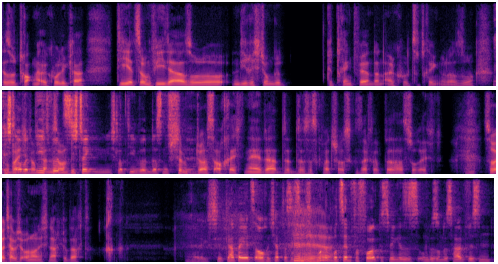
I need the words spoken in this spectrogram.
also trockene Alkoholiker, die jetzt irgendwie da so in die Richtung ge gedrängt werden, dann Alkohol zu trinken oder so. Ich Wobei glaube, glaub, die würden es nicht trinken. Ich glaube, die würden das nicht. Stimmt, äh, du hast auch recht. Nee, da, da, das ist Quatsch, was ich gesagt habe. Da hast du recht. Soweit habe ich auch noch nicht nachgedacht. Es gab ja jetzt auch, ich habe das jetzt nicht 100% verfolgt, deswegen ist es ungesundes Halbwissen.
